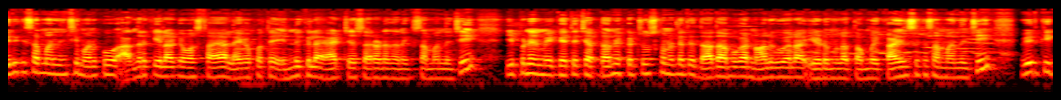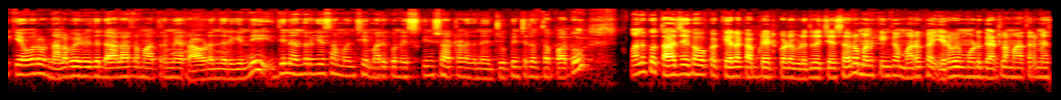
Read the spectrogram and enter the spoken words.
వీరికి సంబంధించి మనకు అందరికీ ఇలాగే వస్తాయా? లేకపోతే ఎందుకు ఇలా యాడ్ చేశారు అనే దానికి సంబంధించి ఇప్పుడు నేను మీకైతే చెప్తాను. ఇక్కడ చూసుకున్నట్లయితే దాదాపుగా నాలుగు వేల ఏడు వందల తొంభై కాయిన్స్కి సంబంధించి వీరికి కేవలం నలభై ఎనిమిది డాలర్లు మాత్రమే రావడం జరిగింది. దీని అందరికీ సంబంధించి మరికొన్ని స్క్రీన్ షాట్లు అనేది నేను చూపించడంతో పాటు మనకు తాజాగా ఒక కీలక అప్డేట్ కూడా విడుదల చేశారు. మనకి ఇంకా మరొక ఇరవై మూడు గంటల మాత్రమే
